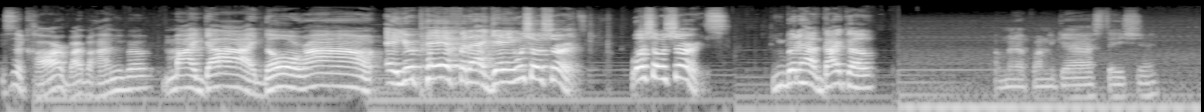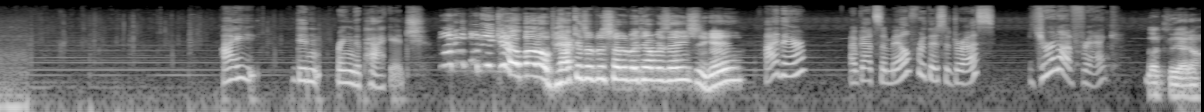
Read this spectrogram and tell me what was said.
This is a car right behind me, bro. My guy, go around. Hey, you're paying for that game. What's your shirts? What's your shirts? You better have Geico. I'm up on the gas station. I didn't bring the package. What do you care about a package? I'm just trying to make conversation, gang. Hi there. I've got some mail for this address. You're not Frank. Luckily, I don't.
